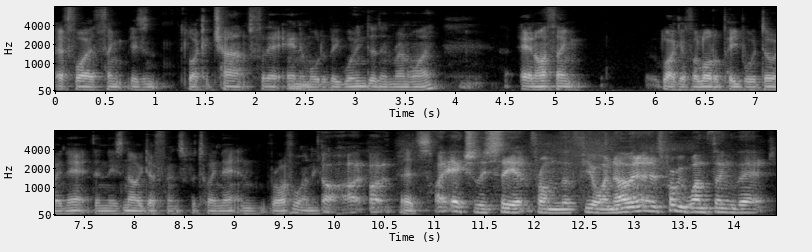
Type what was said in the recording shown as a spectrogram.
if I think there's like a chance for that animal to be wounded and run away. Mm. And I think, like, if a lot of people are doing that, then there's no difference between that and rifle hunting. Oh, I, I, It's I actually see it from the few I know, and it's probably one thing that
